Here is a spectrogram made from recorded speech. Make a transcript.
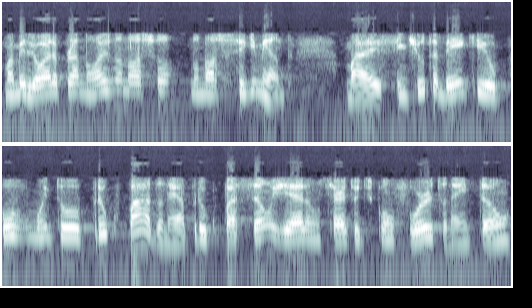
uma melhora para nós no nosso, no nosso segmento mas sentiu também que o povo muito preocupado, né? A preocupação gera um certo desconforto, né? Então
